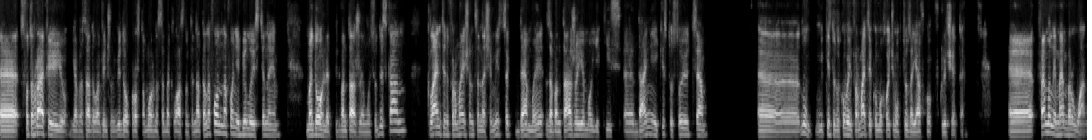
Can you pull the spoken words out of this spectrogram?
Е, З фотографією я вже згадував в іншому відео. Просто можна себе класнути на телефон на фоні білої стіни. Медогляд підвантажуємо сюди скан. Client Information – це наше місце, де ми завантажуємо якісь е, дані, які стосуються е, ну, якісь додаткової інформації, яку ми хочемо в цю заявку включити. Е, Family Member One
